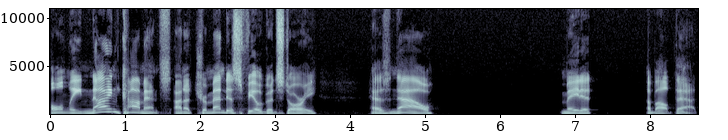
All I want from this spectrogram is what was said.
Only nine comments on a tremendous feel good story has now made it about that.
